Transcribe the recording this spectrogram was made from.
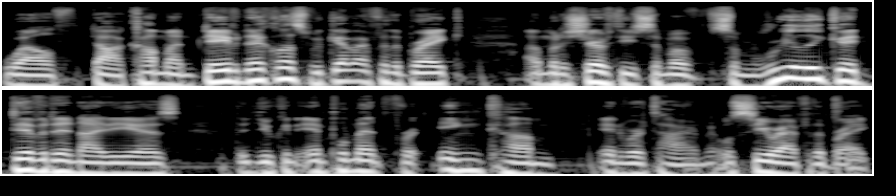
wealth.com. I'm David Nicholas. We get back from the break. I'm going to share with you some of some really good dividend ideas that you can implement for income in retirement. We'll see you right after the break.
